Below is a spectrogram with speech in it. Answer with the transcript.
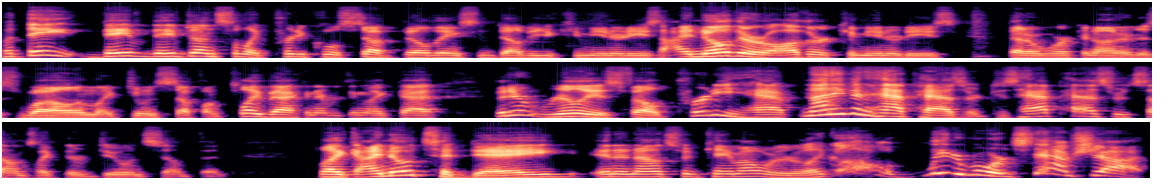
but they they've they've done some like pretty cool stuff building some W communities. I know there are other communities that are working on it as well and like doing stuff on playback and everything like that. But it really has felt pretty hap not even haphazard because haphazard sounds like they're doing something. Like I know today an announcement came out where they're like, oh, leaderboard snapshot.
